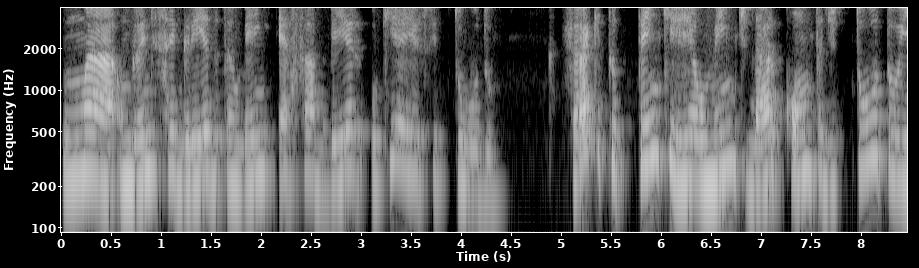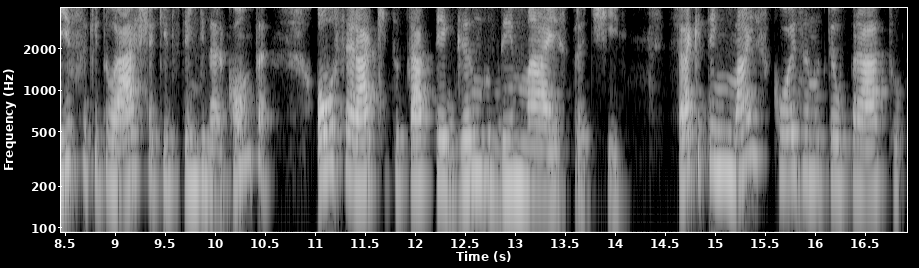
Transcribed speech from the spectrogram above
uma, um grande segredo também é saber o que é esse tudo. Será que tu tem que realmente dar conta de tudo isso que tu acha que tu tem que dar conta? Ou será que tu tá pegando demais para ti? Será que tem mais coisa no teu prato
